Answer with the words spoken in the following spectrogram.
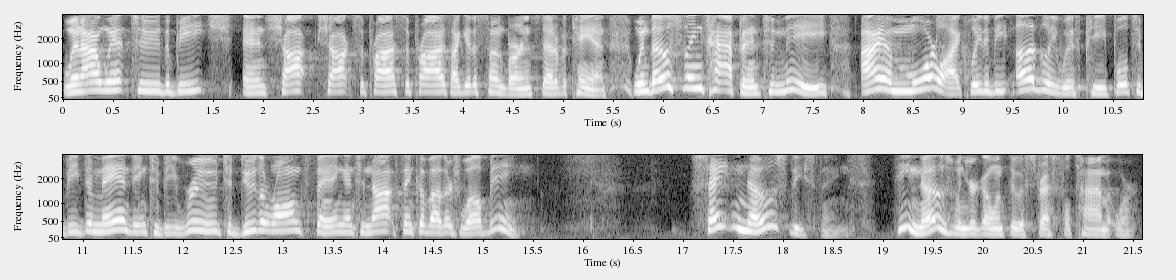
When I went to the beach and shock, shock, surprise, surprise, I get a sunburn instead of a tan. When those things happen to me, I am more likely to be ugly with people, to be demanding, to be rude, to do the wrong thing, and to not think of others' well being. Satan knows these things. He knows when you're going through a stressful time at work.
